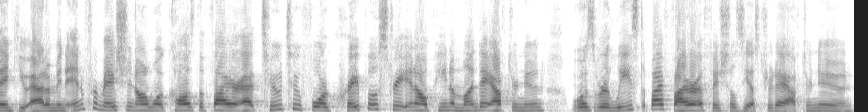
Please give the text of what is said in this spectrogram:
Thank you, Adam. And information on what caused the fire at 224 Crapo Street in Alpena Monday afternoon was released by fire officials yesterday afternoon.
